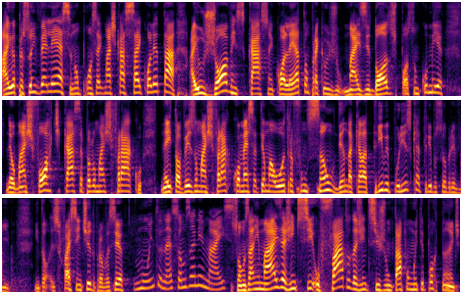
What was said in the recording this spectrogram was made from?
aí a pessoa envelhece, não consegue mais caçar e coletar. Aí os jovens caçam e coletam para que os mais idosos possam comer. Né? O mais forte caça pelo mais fraco. Né? E talvez o mais fraco comece a ter uma outra função dentro daquela tribo e por isso que a tribo sobrevive. Então, isso faz sentido para você? Muito, né? Somos animais. Somos animais e a gente se, o fato da gente se juntar foi muito importante.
